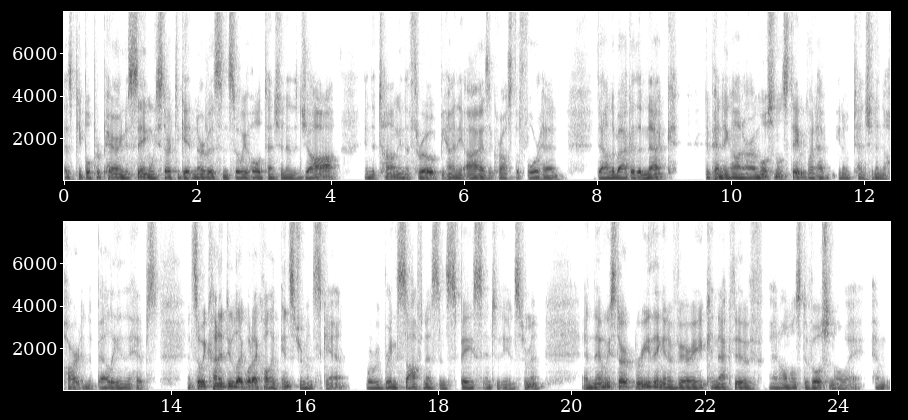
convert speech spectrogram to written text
as people preparing to sing, we start to get nervous, and so we hold tension in the jaw, in the tongue, in the throat, behind the eyes, across the forehead, down the back of the neck. Depending on our emotional state, we might have you know tension in the heart, in the belly, in the hips, and so we kind of do like what I call an instrument scan, where we bring softness and space into the instrument and then we start breathing in a very connective and almost devotional way. And,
